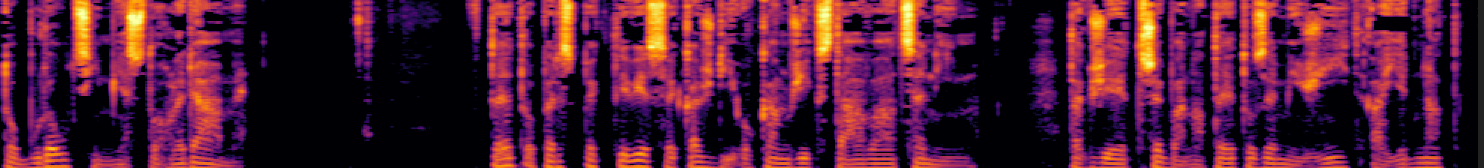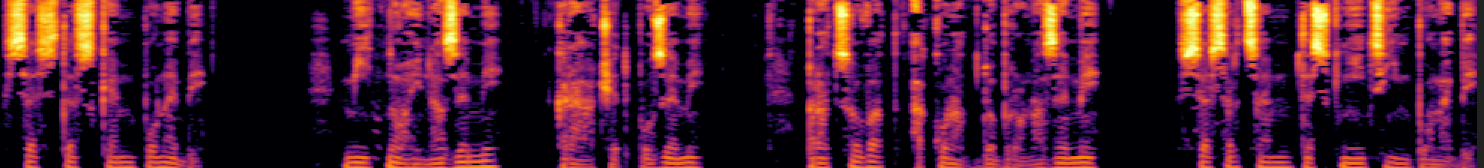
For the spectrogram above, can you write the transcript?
To budoucí město hledáme. V této perspektivě se každý okamžik stává ceným, takže je třeba na této zemi žít a jednat se stezkem po nebi. Mít nohy na zemi, kráčet po zemi, pracovat a konat dobro na zemi, se srdcem tesknícím po nebi.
